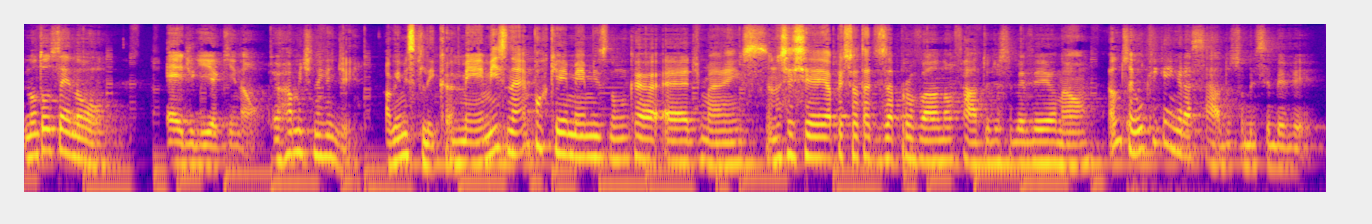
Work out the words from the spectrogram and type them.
Eu não tô sendo Ed aqui, não. Eu realmente não entendi. Alguém me explica. Memes, né? Porque memes nunca é demais. Eu não sei se a pessoa tá desaprovando o fato de CBV ou não. Eu não sei o que é engraçado sobre CBV.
